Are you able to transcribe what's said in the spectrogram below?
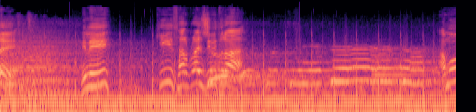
রে? মিলি কি সারপ্রাইজ দিবি তোরা? আমু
